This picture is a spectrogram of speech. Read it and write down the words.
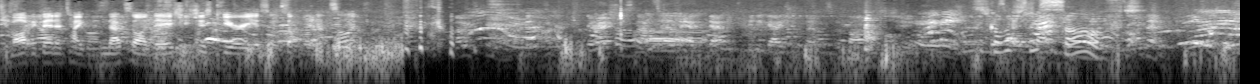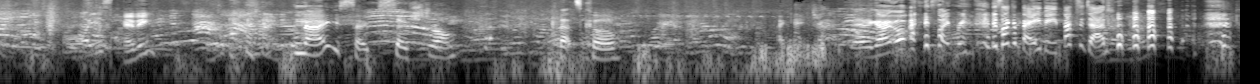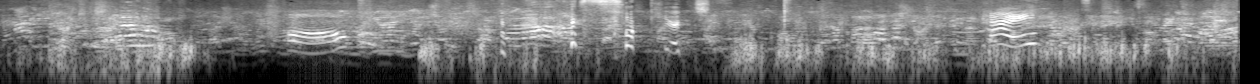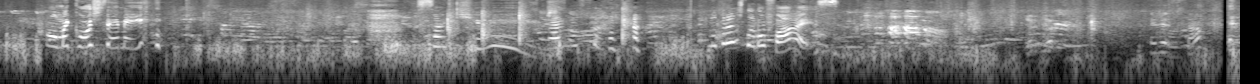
She might be better taken from that side there. She's just curious on something on that side. There actually starts out how damage mitigation levels for farmers. Gosh, they're soft. Heavy? No, you're so so strong. That's cool. Okay, there we go. Oh, it's like re- it's like a baby. Back to dad. Aww. it's so cute. Hey. Oh my gosh, Sammy. so cute. Look at his little face. Is it stuff? Oh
